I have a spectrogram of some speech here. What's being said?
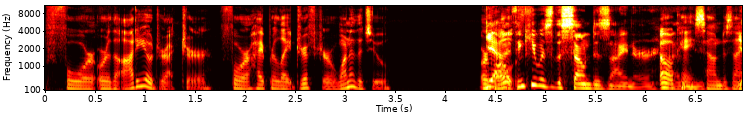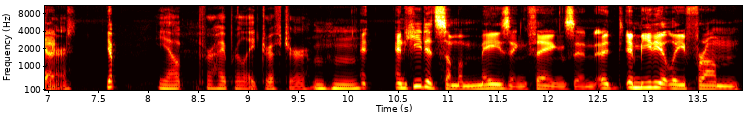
for, or the audio director for Hyper Light Drifter, one of the two. Or yeah, I think he was the sound designer. Oh, okay, and- sound designer. yep. Yep, for Hyper Light Drifter. hmm and, and he did some amazing things and uh, immediately from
